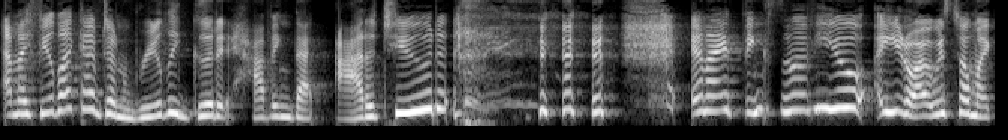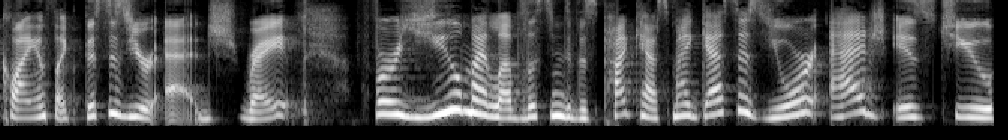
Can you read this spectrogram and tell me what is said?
And I feel like I've done really good at having that attitude. and I think some of you, you know, I always tell my clients, like, this is your edge, right? For you, my love, listening to this podcast, my guess is your edge is to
